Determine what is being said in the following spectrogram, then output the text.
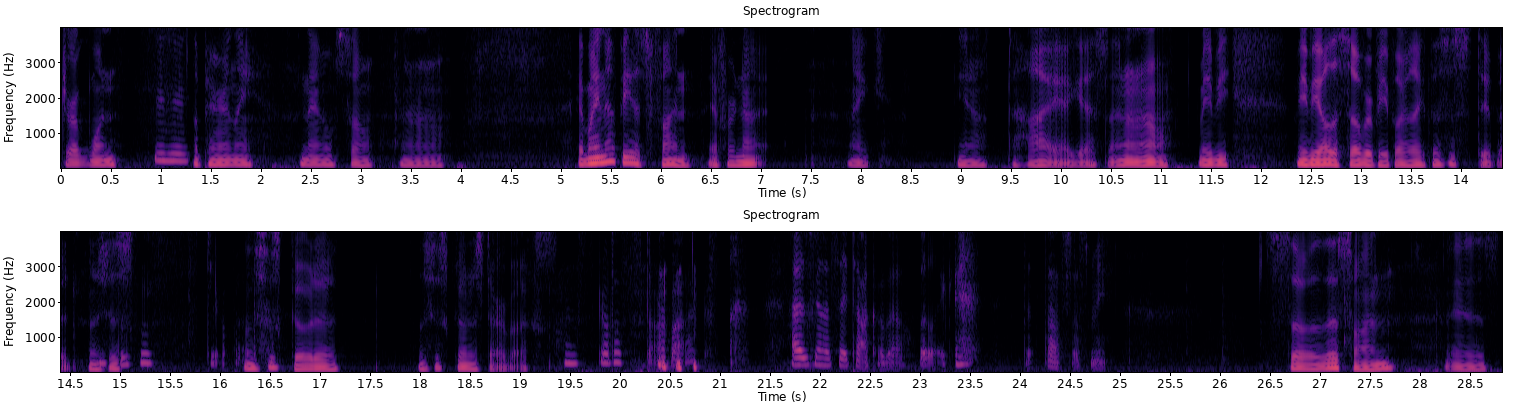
drug one Mm-hmm. apparently now. So I don't know. It might not be as fun if we're not like, you know, high. I guess I don't know. Maybe, maybe all the sober people are like, "This is stupid. Let's just this is stupid. let's just go to, let's just go to Starbucks." Let's go to Starbucks. I was gonna say Taco Bell, but like, th- that's just me. So this one is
